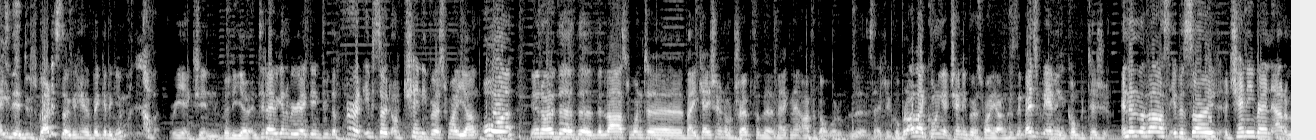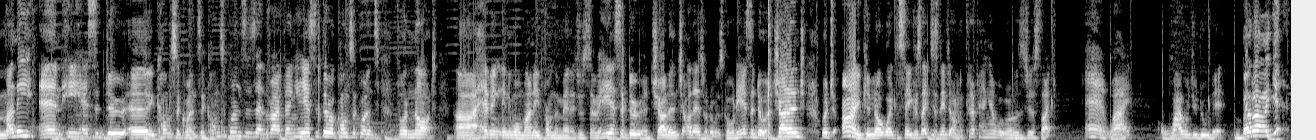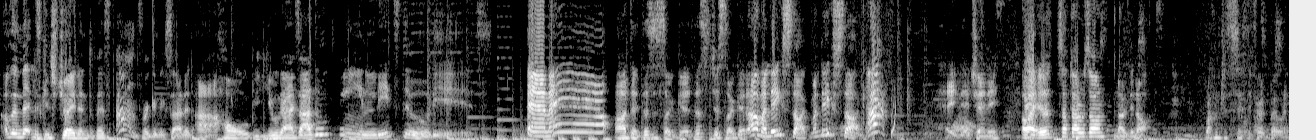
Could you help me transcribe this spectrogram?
Hey there, Dude Squad, it's Logan here back at again with another reaction video, and today we're going to be reacting to the third episode of Chani vs. Hwiyoung, or, you know, the, the, the last winter vacation or trip for the magnet, I forgot what it's actually called, but I like calling it Chani vs. Hwiyoung because they're basically having a competition. And in the last episode, Chani ran out of money, and he has to do a consequence. A consequence, is that the right thing? He has to do a consequence for not uh, having any more money from the manager. So he has to do a challenge. Oh, that's what it was called. He has to do a challenge, which I cannot wait to see because they just left it on a cliffhanger where it was just like, eh, why? Why would you do that? But uh, yeah, other than that, let's get straight into this. I'm freaking excited. I hope you guys are too. Let's do this. Oh, dude, this is so good. This is just so good. Oh, my leg's stuck. My leg's stuck. Ah! Hey there, Jenny. Oh, wait, are the subtitles on? No, they're not. Welcome to the 63rd building.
